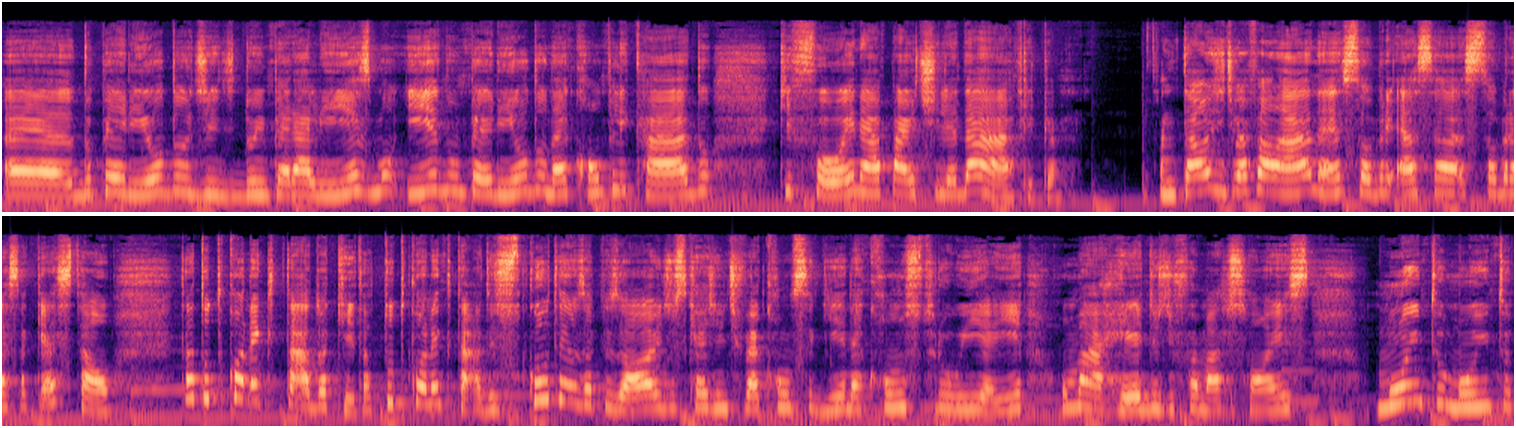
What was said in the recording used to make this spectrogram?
é, do período de, do imperialismo e de um período né, complicado que foi né, a partilha da África. Então a gente vai falar, né, sobre essa, sobre essa questão. Tá tudo conectado aqui, tá tudo conectado. Escutem os episódios que a gente vai conseguir, né, construir aí uma rede de informações muito, muito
